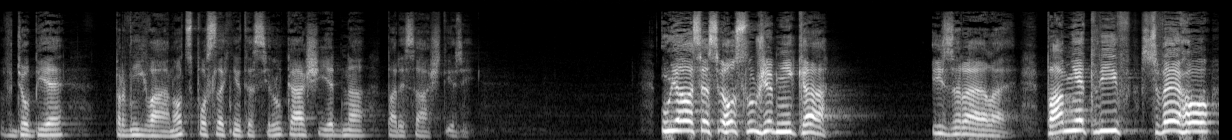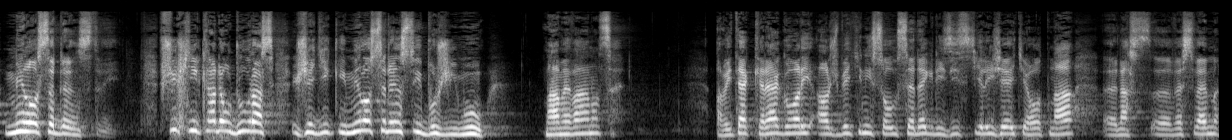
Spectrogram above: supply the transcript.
v době prvních Vánoc. Poslechněte si Lukáš 1.54. Ujal se svého služebníka Izraele, pamětlív svého milosrdenství. Všichni kladou důraz, že díky milosrdenství božímu máme Vánoce. A víte, jak reagovali Alžbětiny sousede, když zjistili, že je těhotná eh, na, eh, ve svém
